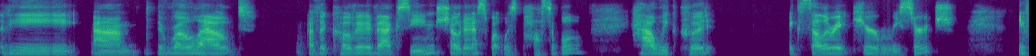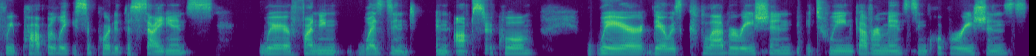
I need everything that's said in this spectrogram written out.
the, um, the rollout of the COVID vaccine showed us what was possible, how we could accelerate cure research, if we properly supported the science, where funding wasn't an obstacle, where there was collaboration between governments and corporations,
